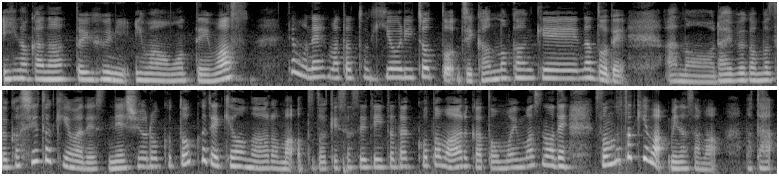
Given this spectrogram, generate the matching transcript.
いいのかなというふうに今思っています。でもね、また時折ちょっと時間の関係などで、あの、ライブが難しい時はですね、収録トークで今日のアロマお届けさせていただくこともあるかと思いますので、その時は皆様、また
